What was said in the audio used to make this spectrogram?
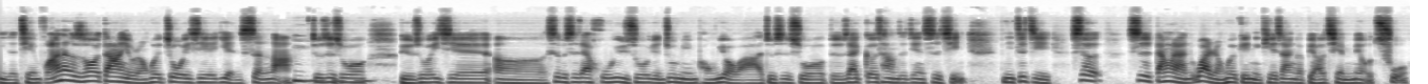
你的天赋，那、那个时候当然有人会做一些衍生啦，嗯就是说，比如说一些呃，是不是在呼吁说原住民朋友啊，就是说，比如在歌唱这件事情，你自己是是当然外人会给你贴上一个标签没有错，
